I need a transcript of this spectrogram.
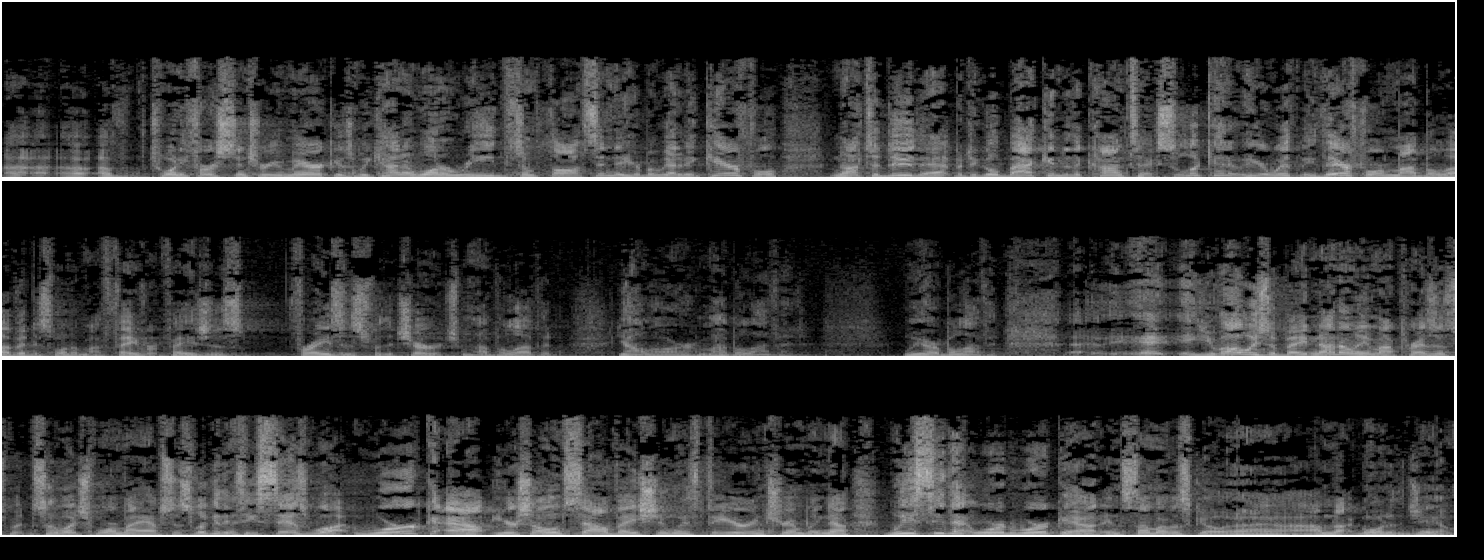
uh, uh of 21st century Americans, we kind of want to read some thoughts into here. But we've got to be careful not to do that, but to go back into the context. So look at it here with me. Therefore, my beloved, it's one of my favorite phrases, phrases for the church, my beloved. Y'all are my beloved. We are beloved. Uh, you've always obeyed, not only in my presence, but so much more in my absence. Look at this. He says what? Work out your own salvation with fear and trembling. Now, we see that word work out, and some of us go, uh, I'm not going to the gym.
